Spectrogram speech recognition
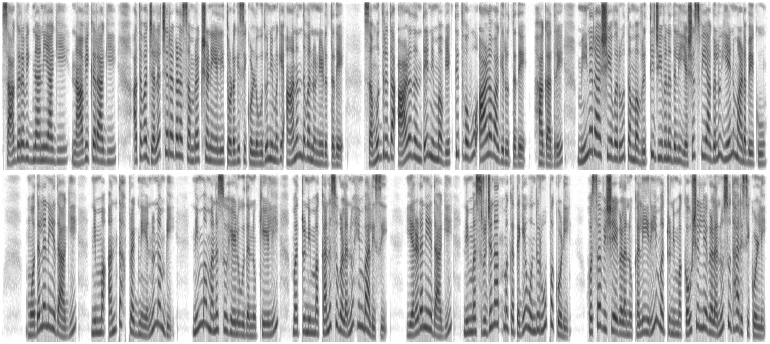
ಸಾಗರ ವಿಜ್ಞಾನಿಯಾಗಿ, ನಾವಿಕರಾಗಿ, ಅಥವಾ ಜಲಚರಗಳ ಸಂರಕ್ಷಣೆಯಲ್ಲಿ ತೊಡಗಿಸಿಕೊಳ್ಳುವುದು ನಿಮಗೆ ಆನಂದವನ್ನು ನೀಡುತ್ತದೆ. ಸಮುದ್ರದ ಆಳದಂತೆ ನಿಮ್ಮ ವ್ಯಕ್ತಿತ್ವವೂ ಆಳವಾಗಿರುತ್ತದೆ. ಹಾಗಾದ್ರೆ ಮೀನರಾಶಿಯವರು ತಮ್ಮ ವೃತ್ತಿಜೀವನದಲ್ಲಿ ಯಶಸ್ವಿಯಾಗಲು ಏನು ಮಾಡಬೇಕು? ಮೊದಲನೆಯದಾಗಿ, ನಿಮ್ಮ ಅಂತಃಪ್ರಜ್ಞೆಯನ್ನು ನಂಬಿ. ನಿಮ್ಮ ಮನಸ್ಸು ಹೇಳುವುದನ್ನು ಕೇಳಿ ಮತ್ತು ನಿಮ್ಮ ಕನಸುಗಳನ್ನು ಹಿಂಬಾಲಿಸಿ. ಎರಡನೆಯದಾಗಿ, ನಿಮ್ಮ ಸೃಜನಾತ್ಮಕತೆಗೆ ಒಂದು ರೂಪ ಕೊಡಿ. ಹೊಸ ವಿಷಯಗಳನ್ನು ಕಲಿಯಿರಿ ಮತ್ತು ನಿಮ್ಮ ಕೌಶಲ್ಯಗಳನ್ನು ಸುಧಾರಿಸಿಕೊಳ್ಳಿ.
